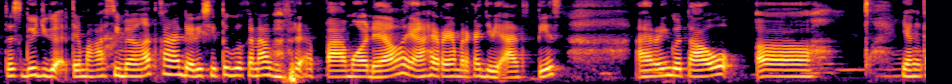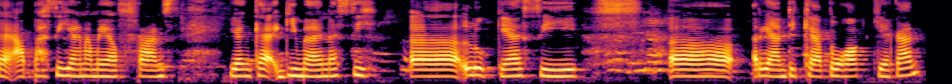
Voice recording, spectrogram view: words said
Terus gue juga terima kasih banget karena dari situ gue kenal beberapa model yang akhirnya mereka jadi artis akhirnya gue tahu uh, yang kayak apa sih yang namanya France yang kayak gimana sih uh, looknya si uh, Rianti Catwalk ya kan?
